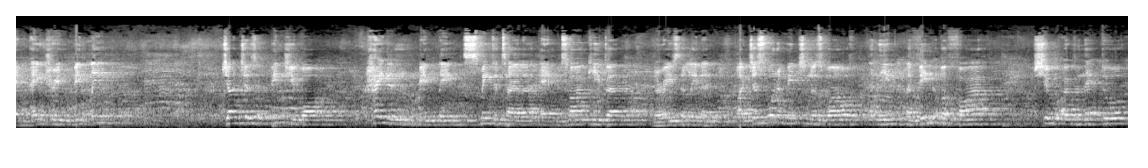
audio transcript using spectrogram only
and Adrian Bentley, Judges Benji Watt, Hayden Bentley, Smita Taylor and timekeeper Narisa Leonard. I just want to mention as well, in the event of a fire, she'll open that door,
